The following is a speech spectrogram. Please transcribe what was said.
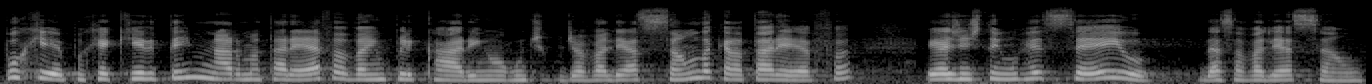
Por quê? Porque aquele terminar uma tarefa vai implicar em algum tipo de avaliação daquela tarefa e a gente tem um receio dessa avaliação.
